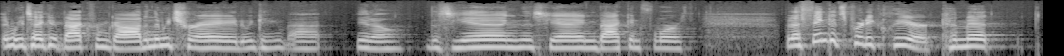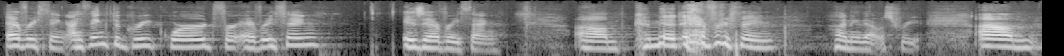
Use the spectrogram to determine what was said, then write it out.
And we take it back from God, and then we trade, and we it back. You know, this yin, this yang, back and forth. But I think it's pretty clear commit everything. I think the Greek word for everything is everything. Um, commit everything. Honey, that was for you. Um,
